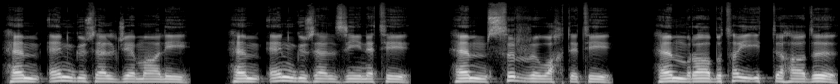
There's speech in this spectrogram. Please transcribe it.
hem en güzel cemali, hem en güzel zineti, hem sırrı vahdeti, hem rabıtayı ittihadı,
